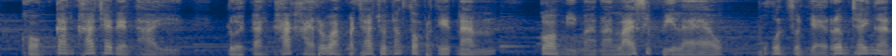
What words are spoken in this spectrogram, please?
ๆ ของการค้าชายแดนไทย โดยการค้าขายระหว่างประชาชนทั้งสองประเทศนั้น ก็มีมานานหลายสิบปีแล้ว ผู้คนส่วนใหญ่เริ่มใช้เงิน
